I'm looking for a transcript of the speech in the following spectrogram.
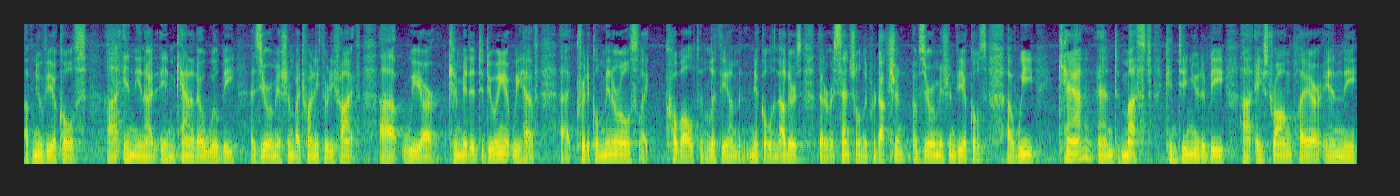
of new vehicles uh, in the United in Canada will be a zero emission by 2035. Uh, we are committed to doing it. We have uh, critical minerals like cobalt and lithium and nickel and others that are essential in the production of zero emission vehicles. Uh, we can and must continue to be uh, a strong player in the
